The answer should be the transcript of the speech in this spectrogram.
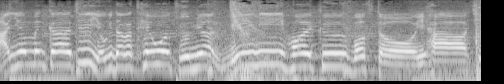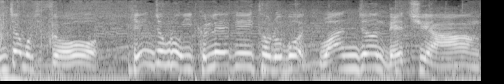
아이언맨까지 여기다가 태워주면 미니 헐크 버스터. 이야, 진짜 멋있어. 개인적으로 이 글래디에이터 로봇 완전 내 취향.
